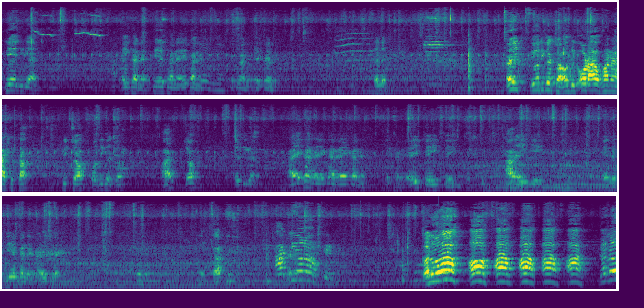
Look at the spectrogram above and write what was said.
তুই এদিকে আয়। এইখানে এখানে এখানে এখানে। এখানে এই তুই ওদিকে চ ওদিকে ওরা ওখানে আছে চ তুই চ ওদিকে চ। আয় চ এদিকে আয়। আয় এখানে এখানে এখানে এখানে। এই তো এই তো এই আর এই যে এই তুই এখানে এখানে। আটিও না ওকে। কালু আ আ আ আ আ আ কালু।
